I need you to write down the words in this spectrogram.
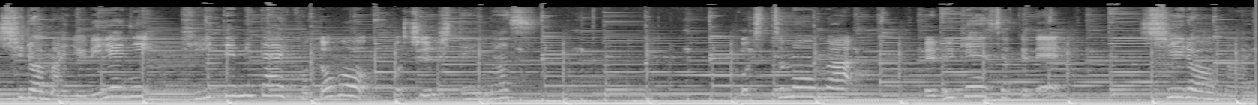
白間ゆりえに聞いてみたいことを募集しています。ご質問はウェブ検索で「白間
